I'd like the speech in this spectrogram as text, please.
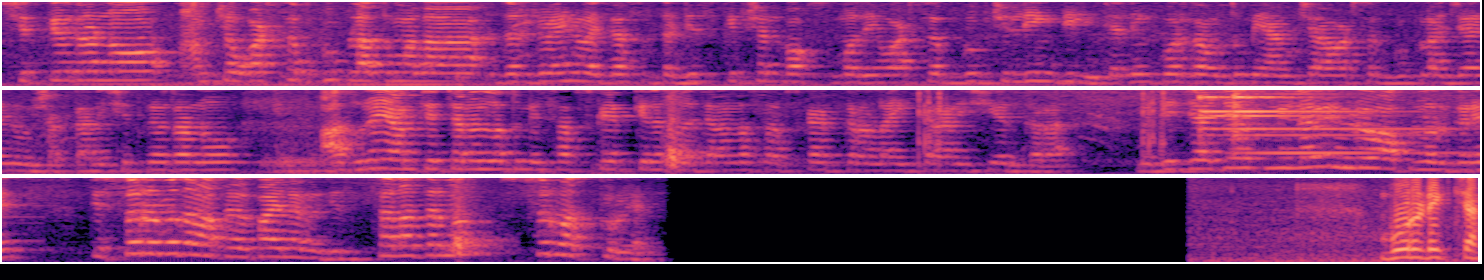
शेतकरी मित्रांनो आमच्या व्हॉट्सअप ग्रुपला तुम्हाला जर जॉईन व्हायचं असेल तर डिस्क्रिप्शन बॉक्समध्ये व्हॉट्सअप ग्रुपची लिंक दिली. त्या लिंकवर जाऊन तुम्ही आमच्या व्हॉट्सअप ग्रुपला जॉईन होऊ शकता. आणि शेतकरी मित्रांनो अजूनही आमच्या चॅनलला तुम्ही सबस्क्राईब केलं तर चॅनलला सबस्क्राईब करा लाईक करा आणि शेअर करा. म्हणजे ज्या ज्या मी नवीन व्हिडिओ अपलोड करेन ते सर्वप्रथम आपल्याला पाहायला मिळतील. चला तर मग सुरुवात करूया. बोरोडेकच्या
